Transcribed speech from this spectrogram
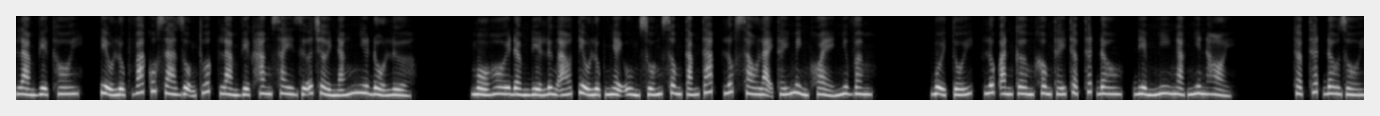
làm việc thôi, tiểu lục vác quốc gia ruộng thuốc làm việc hăng say giữa trời nắng như đổ lửa. Mồ hôi đầm đìa lưng áo tiểu lục nhảy ùm xuống sông tắm táp, lúc sau lại thấy mình khỏe như vâm. Buổi tối, lúc ăn cơm không thấy thập thất đâu, điềm nhi ngạc nhiên hỏi. Thập thất đâu rồi,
